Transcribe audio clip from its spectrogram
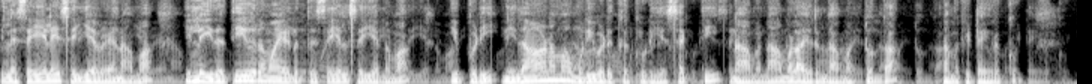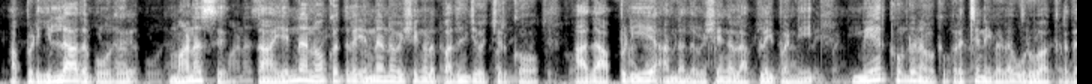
இல்ல செயலே செய்ய வேணாமா? இல்ல இதை தீவிரமா எடுத்து செயல் செய்யணுமா? இப்படி நிதானமா முடிவெடுக்கக்கூடிய சக்தி நாம நாமளா இருந்தா மட்டும்தான் நம்ம கிட்ட இருக்கும். அப்படி இல்லாத போது மனசு தான் என்ன நோக்கத்துல என்னென்ன விஷயங்களை பதிஞ்சு வச்சிருக்கோ அதை அப்படியே அந்தந்த விஷயங்களை அப்ளை பண்ணி மேற்கொண்டு நமக்கு பிரச்சனைகளை உருவாக்குறத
